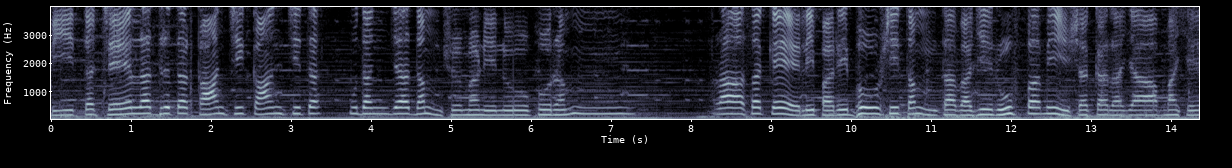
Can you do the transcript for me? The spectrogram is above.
पीतचेलधृतकाञ्चि काञ्चित मुदञ्जदंशुमणिनूपुरम् रासकेलिपरिभूषितं तव जिरूपमीश कलयामहे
